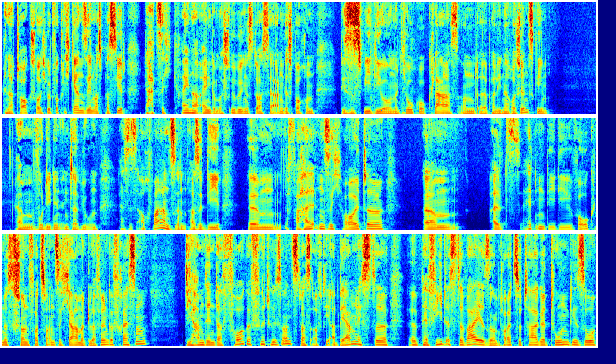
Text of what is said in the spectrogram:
in der Talkshow. Ich würde wirklich gerne sehen, was passiert. Da hat sich keiner eingemischt. Übrigens, du hast ja angesprochen, dieses Video mit Joko Klaas und äh, Palina Roginski, ähm, wo die den interviewen. Das ist auch Wahnsinn. Also die ähm, verhalten sich heute ähm, als hätten die die Wokeness schon vor 20 Jahren mit Löffeln gefressen. Die haben den da vorgeführt wie sonst was, auf die erbärmlichste, äh, perfideste Weise. Und heutzutage tun die so,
